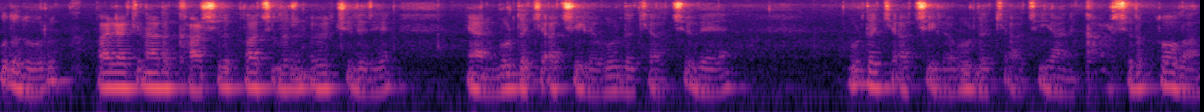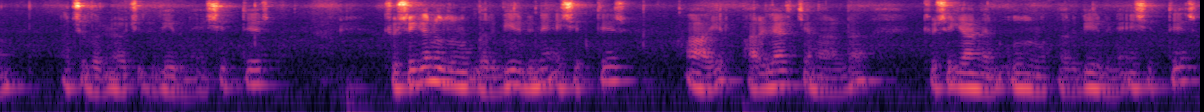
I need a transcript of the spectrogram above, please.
Bu da doğru. Paralel kenarda karşılıklı açıların ölçüleri yani buradaki açıyla buradaki açı ve buradaki açıyla buradaki açı yani karşılıklı olan açıların ölçüleri birbirine eşittir. Köşegen uzunlukları birbirine eşittir. Hayır, paralel kenarda köşegenlerin uzunlukları birbirine eşittir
